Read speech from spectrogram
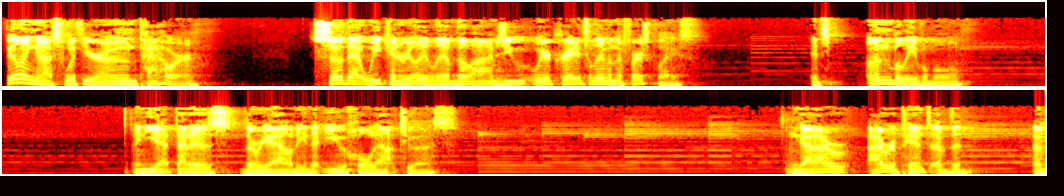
filling us with your own power so that we can really live the lives you, we were created to live in the first place. It's unbelievable. And yet, that is the reality that you hold out to us. And God, I, I repent of the of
